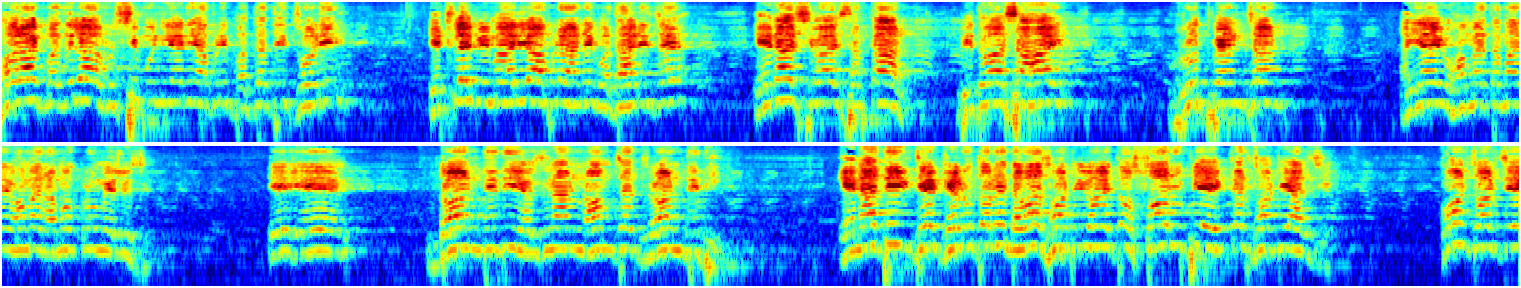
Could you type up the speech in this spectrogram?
ખોરાક બદલ્યો. ઋષિ મુનિયાની આપણી પદ્ધતિ છોડી એટલે બીમારીઓ આપણે અનેક વધારી છે. એના સિવાય સરકાર વિધવા સહાય, વૃદ્ધ પેન્શન. અહીંયા અમે તમારી અમે રમકડું મેલ્યું છે. એ એ ડ્રોન દીદી યોજનાનું નામ છે ડ્રોન દીદી. એનાથી જે ખેડૂતોને દવા છોંટી હોય તો સો રૂપિયા એકર છોંટી આવશે કોણ છોડશે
